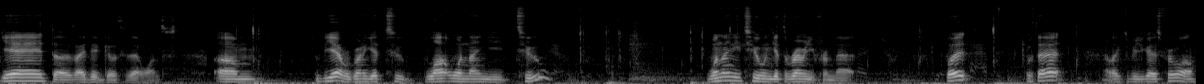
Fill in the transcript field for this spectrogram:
Yeah, it does. I did go through that once. Um, yeah, we're going to get to lot 192. 192 and get the remedy from that. But with that, I'd like to bid you guys farewell.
